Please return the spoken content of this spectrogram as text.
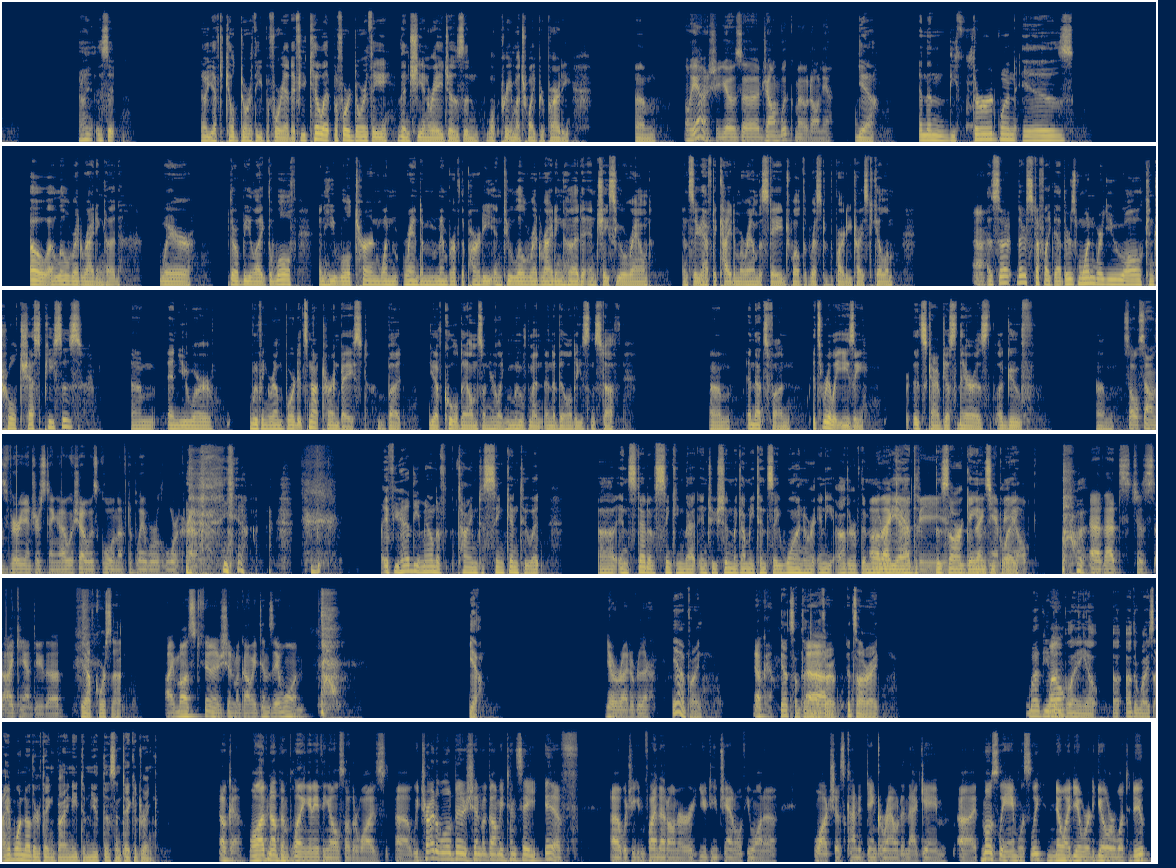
uh, is it? No, you have to kill Dorothy before it. If you kill it before Dorothy, then she enrages and will pretty much wipe your party. Um, Oh yeah, she goes uh, John Wick mode on you. Yeah. And then the third one is oh, a Little Red Riding Hood, where there'll be like the wolf, and he will turn one random member of the party into Little Red Riding Hood and chase you around. And so you have to kite him around the stage while the rest of the party tries to kill him. Oh. So there's stuff like that. There's one where you all control chess pieces, um, and you are moving around the board. It's not turn based, but you have cooldowns on your like movement and abilities and stuff. Um, and that's fun. It's really easy. It's kind of just there as a goof. Um, This all sounds very interesting. I wish I was cool enough to play World of Warcraft. yeah. If you had the amount of time to sink into it, uh, instead of sinking that into Shin Megami Tensei 1 or any other of the oh, myriad be bizarre games you play. Uh, that's just I can't do that. yeah, of course not. I must finish Shin Megami Tensei One. Yeah. You're right over there. Yeah, I'm fine. Okay. Got something in my Um, throat. It's alright. What have you well- been playing out uh, otherwise? I have one other thing, but I need to mute this and take a drink. Okay. Well, I've not been playing anything else otherwise. Uh, we tried a little bit of Shin Megami Tensei If, uh, which you can find that on our YouTube channel if you want to watch us kind of dink around in that game. Uh, mostly aimlessly, no idea where to go or what to do.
